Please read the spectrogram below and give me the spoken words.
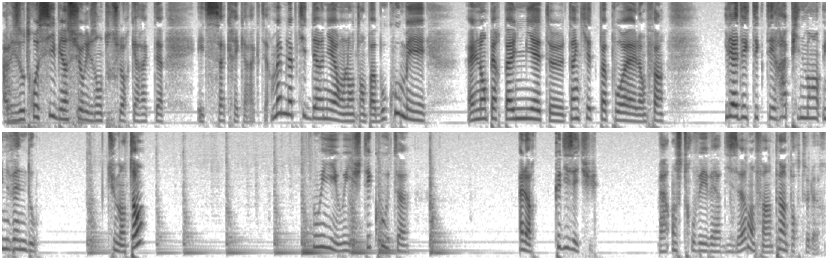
Ah, les autres aussi, bien sûr, ils ont tous leur caractère. Et de sacrés caractères. Même la petite dernière, on l'entend pas beaucoup, mais elle n'en perd pas une miette. euh, T'inquiète pas pour elle. Enfin, il a détecté rapidement une veine d'eau. Tu m'entends? Oui, oui, je t'écoute. Alors, que disais-tu? Ben, On se trouvait vers 10 heures, enfin, peu importe l'heure.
